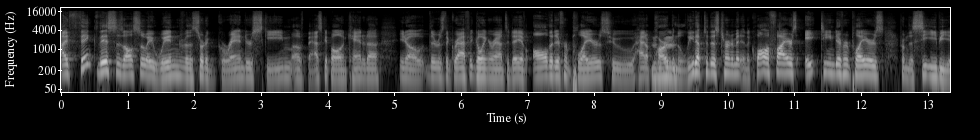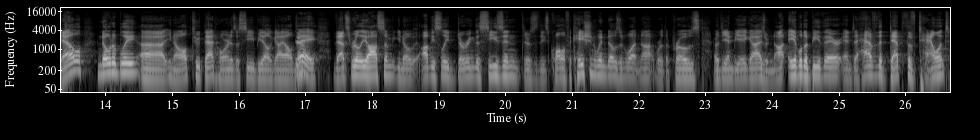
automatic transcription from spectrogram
I think this is also a win for the sort of grander scheme of basketball in Canada. You know, there was the graphic going around today of all the different players who had a part mm-hmm. in the lead up to this tournament in the qualifiers. 18 different players from the CEBL, notably. Uh, you know, I'll toot that horn as a CEBL guy all day. Yeah. That's really awesome. You know, obviously during the season, there's these qualification windows and whatnot where the pros or the NBA guys are not able to be there. And to have the depth of talent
